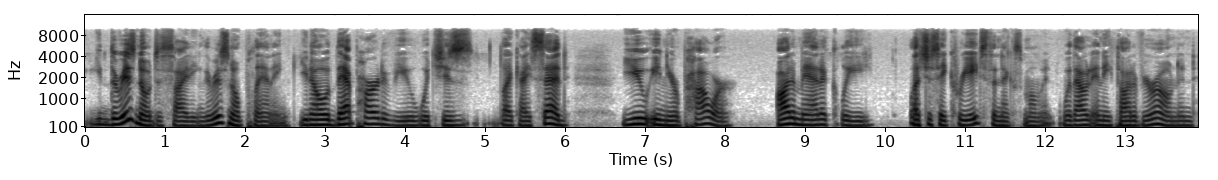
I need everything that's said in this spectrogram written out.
you, there is no deciding, there is no planning. You know, that part of you, which is, like I said, you in your power, automatically let's just say creates the next moment without any thought of your own and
